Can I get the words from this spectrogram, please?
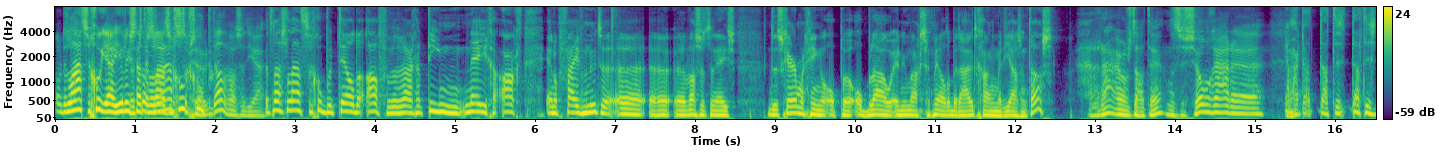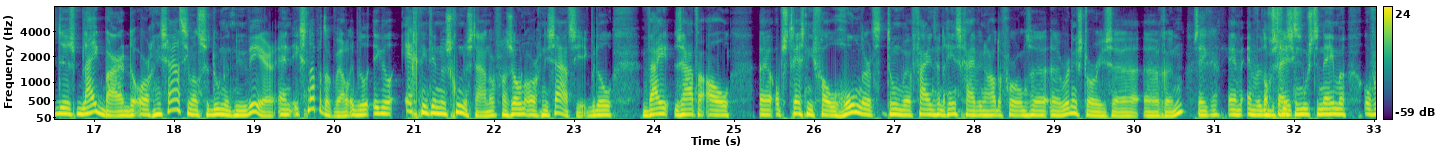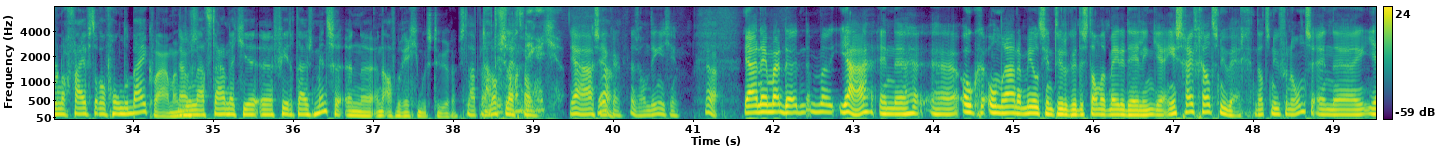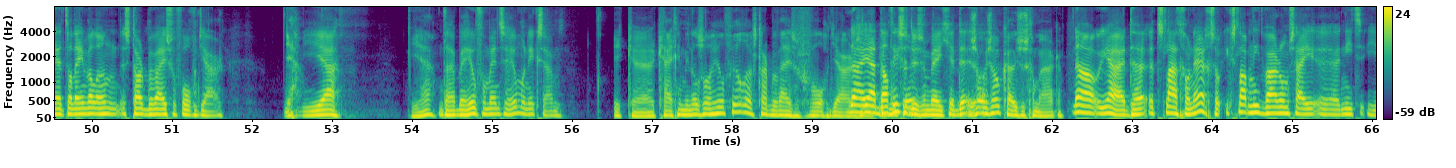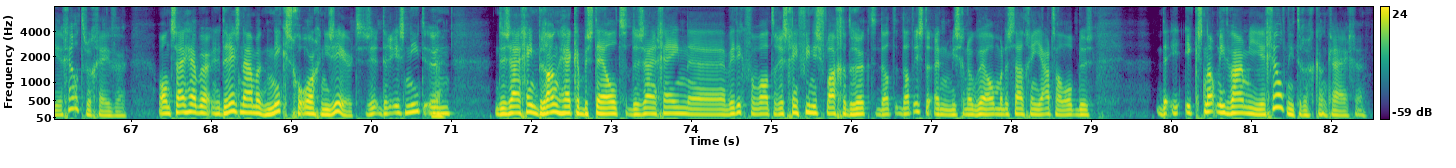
Oh, de laatste groep. Ja, jullie staan in de laatste, de laatste groep. Dat was het, ja. Het was de laatste groep. We telden af. We zagen 10, 9, 8. En op vijf minuten eh, eh, eh, was het ineens... De schermen gingen op, op blauw. En u mag zich melden bij de uitgang met jas en tas. Raar was dat, hè? Dat is zo'n rare... Ja, maar dat, dat, is, dat is dus blijkbaar de organisatie, want ze doen het nu weer. En ik snap het ook wel. Ik bedoel, ik wil echt niet in hun schoenen staan hoor, van zo'n organisatie. Ik bedoel, wij zaten al eh, op stressniveau 100 toen we 25 inschrijvingen hadden voor onze eh, Running Stories eh, eh, run. Zeker. En, en we de Nog beslissing steeds. moesten nemen of er nog 50 of 100 bij kwamen. ik Nou, bedoel, laat staan dat je eh 40.000 mensen een, een afberichtje moet sturen. Slaap daar nog is slecht wel van. een dingetje. Ja, zeker. Dat is wel een dingetje. Ja. Ja, nee, maar, de, de- maar ja, en eh, eh, ook onderaan het mailtje natuurlijk de standaard mededeling. Je inschrijfgeld is nu weg. Dat is nu van ons. En eh, je hebt alleen wel een startbewijs voor volgend jaar. Ja. Ja, Ja, daar hebben heel veel mensen helemaal niks aan. ik eh, krijg inmiddels al heel veel eh, startbewijzen voor volgend jaar. nou Dus ja, dat is het moet, dus een beetje. De, eh, Sowieso keuzes gaan maken. Nou ja, de, het slaat gewoon nergens op. Ik snap niet waarom zij eh, niet je geld teruggeven. Want zij hebben, er is namelijk niks georganiseerd. Er is niet een, er zijn geen dranghekken besteld. Er zijn geen, eh, weet ik veel wat. Er is geen finishvlag gedrukt. Dat, dat is de, en misschien ook wel, maar er staat geen jaartal op. Dus de, ik snap niet waarom je je geld niet terug kan krijgen.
